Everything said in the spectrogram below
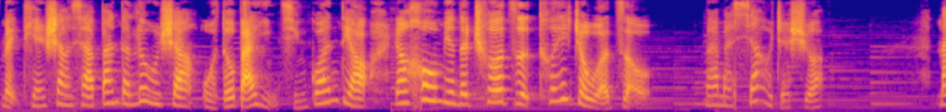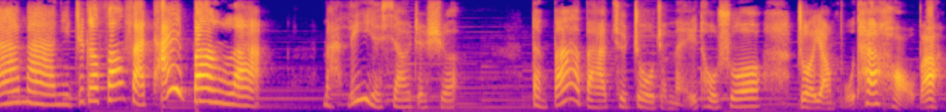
每天上下班的路上，我都把引擎关掉，让后面的车子推着我走。妈妈笑着说：“妈妈，你这个方法太棒了。”玛丽也笑着说。但爸爸却皱着眉头说：“这样不太好吧，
